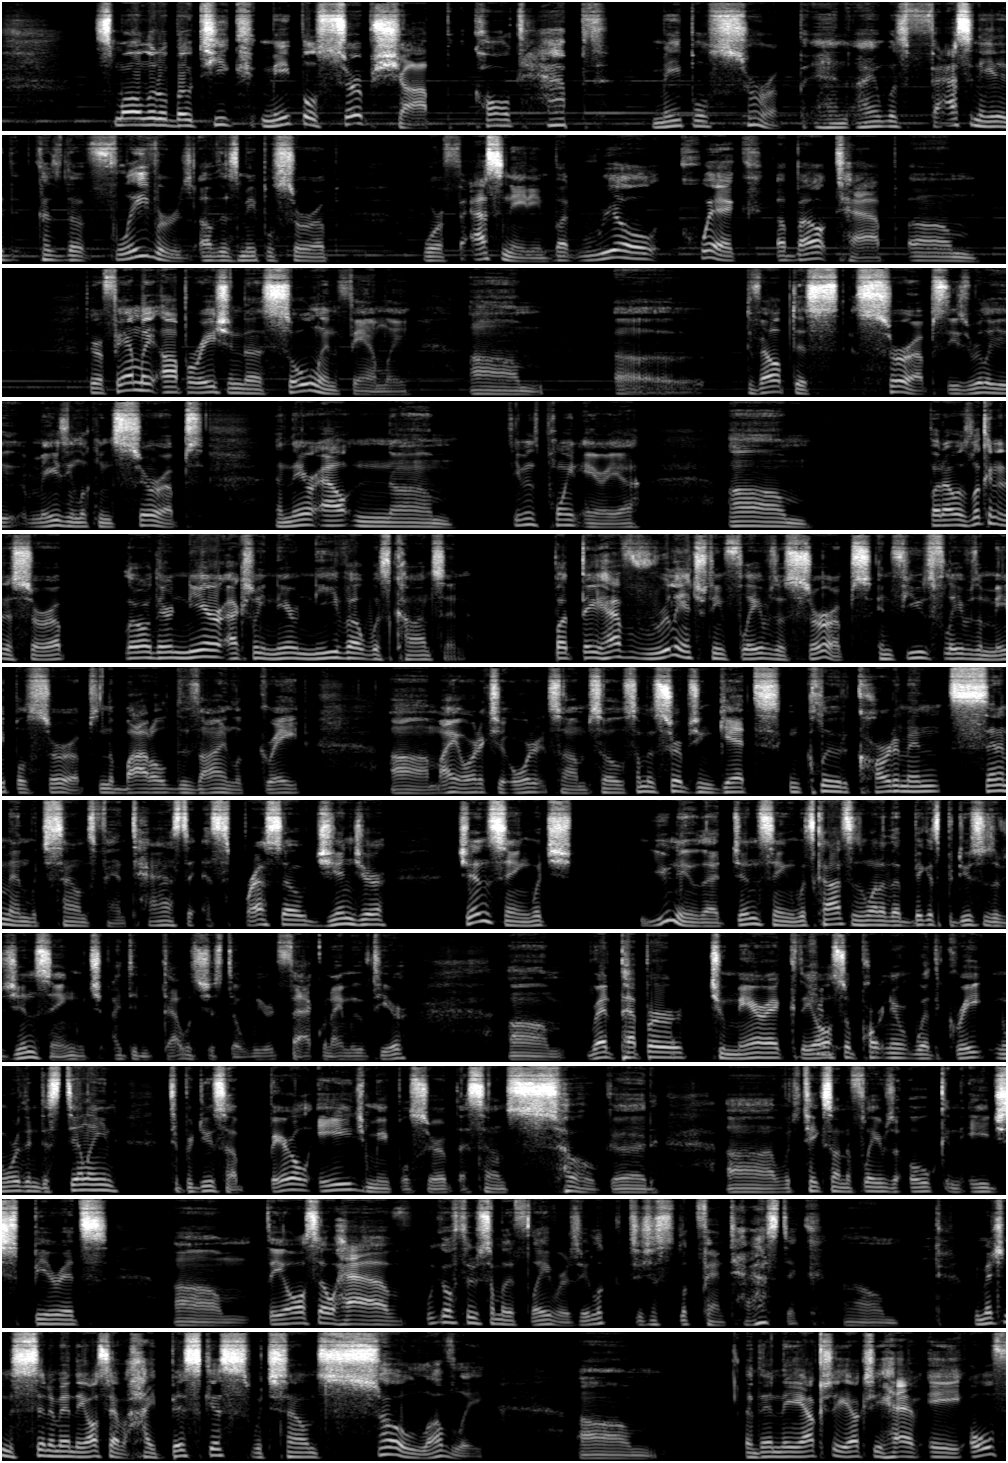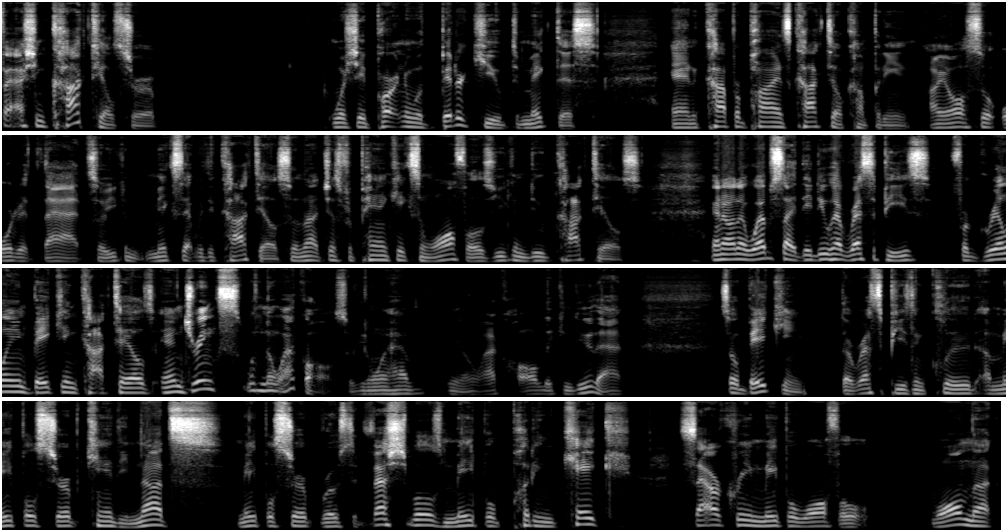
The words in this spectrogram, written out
small little boutique maple syrup shop called Tapped Maple Syrup. And I was fascinated because the flavors of this maple syrup were fascinating. But real quick about Tap, um, they're a family operation, the Solon family. Um, uh, developed this syrups, these really amazing looking syrups, and they're out in um, Stevens Point area. Um, but I was looking at a syrup. Oh, they're near, actually near Neva, Wisconsin. But they have really interesting flavors of syrups, infused flavors of maple syrups, and the bottle design looked great. Um, I ordered, actually ordered some. So some of the syrups you can get include cardamom, cinnamon, which sounds fantastic, espresso, ginger, ginseng, which you knew that ginseng, Wisconsin is one of the biggest producers of ginseng, which I didn't, that was just a weird fact when I moved here. Um, red pepper, turmeric. They also partner with Great Northern Distilling to produce a barrel aged maple syrup that sounds so good, uh, which takes on the flavors of oak and aged spirits. Um, they also have, we go through some of the flavors. They look, they just look fantastic. Um, we mentioned the cinnamon. They also have hibiscus, which sounds so lovely. Um, and then they actually actually have a old fashioned cocktail syrup, which they partner with Bitter Cube to make this. And Copper Pines Cocktail Company, I also ordered that. So you can mix that with your cocktails. So not just for pancakes and waffles, you can do cocktails. And on their website, they do have recipes for grilling, baking, cocktails, and drinks with no alcohol. So if you don't want to have, you know, alcohol, they can do that. So baking, the recipes include a maple syrup candy nuts, maple syrup roasted vegetables, maple pudding cake, sour cream maple waffle, walnut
